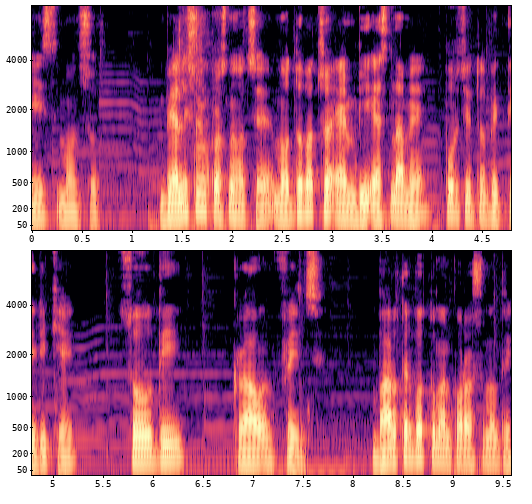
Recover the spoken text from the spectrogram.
এইস মনসুর। বিয়াল্লিশ নম্বর প্রশ্ন হচ্ছে, মধ্যপ্রাচ্য এমবিএস নামে পরিচিত ব্যক্তিটি কে? সৌদি ক্রাউন প্রিন্স। ভারতের বর্তমান পররাষ্ট্রমন্ত্রী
